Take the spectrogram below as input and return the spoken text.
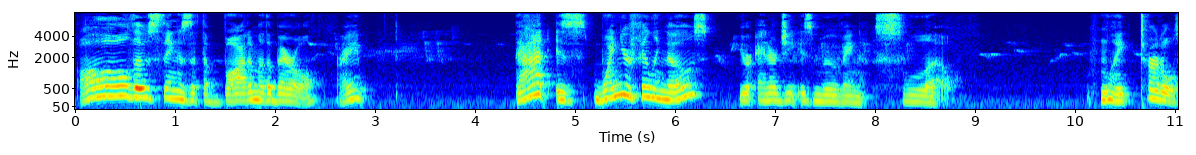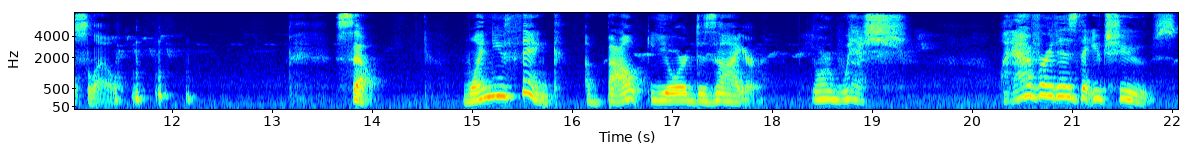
all those things at the bottom of the barrel, right? That is when you're feeling those, your energy is moving slow, like turtle slow. so, when you think about your desire, your wish, whatever it is that you choose,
